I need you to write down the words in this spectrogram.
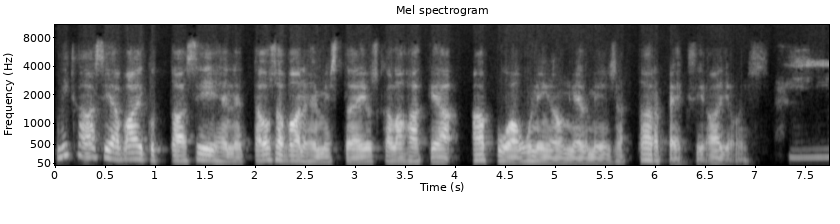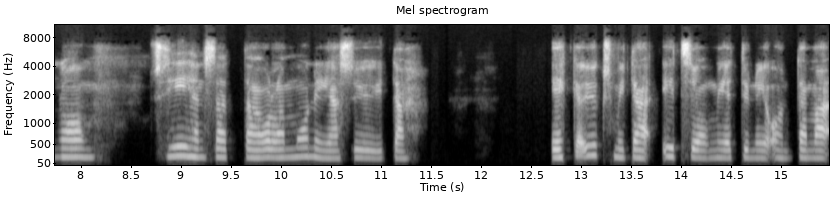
Mikä asia vaikuttaa siihen, että osa vanhemmista ei uskalla hakea apua uniongelmiinsa tarpeeksi ajoissa? No, siihen saattaa olla monia syitä. Ehkä yksi, mitä itse olen miettinyt, on tämä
